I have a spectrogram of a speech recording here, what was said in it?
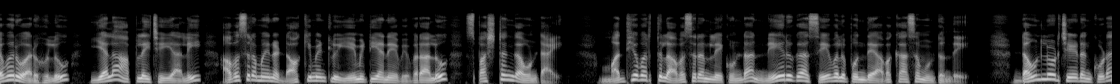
ఎవరు అర్హులు ఎలా అప్లై చెయ్యాలి అవసరమైన డాక్యుమెంట్లు ఏమిటి అనే వివరాలు స్పష్టంగా ఉంటాయి. మధ్యవర్తుల అవసరం లేకుండా నేరుగా సేవలు పొందే అవకాశం ఉంటుంది. డౌన్లోడ్ చేయడం కూడా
